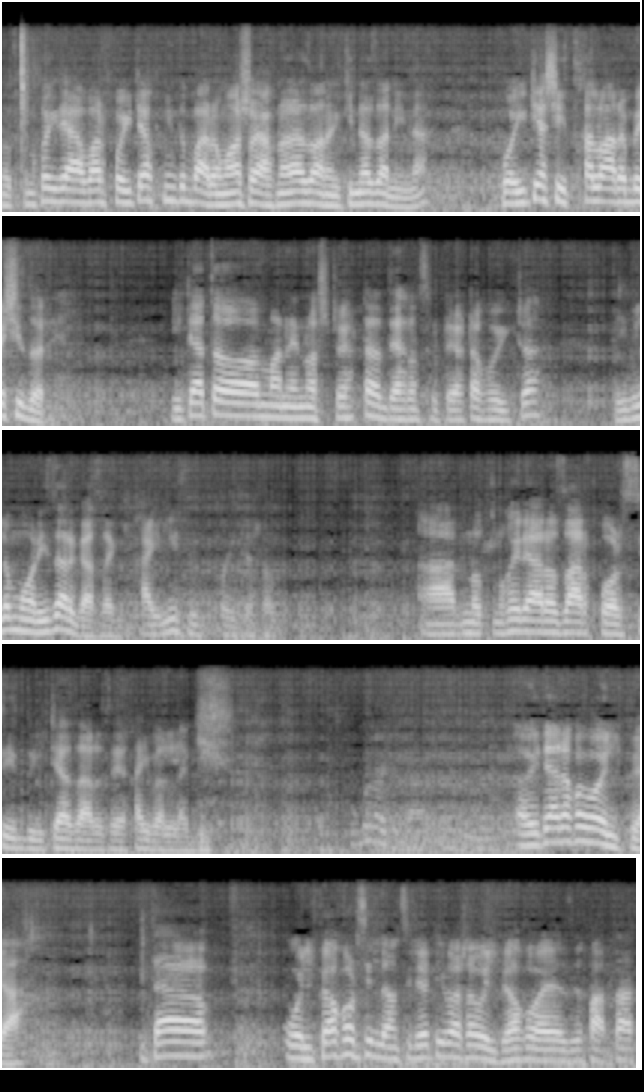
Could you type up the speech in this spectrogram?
নতুন ফইটা আবার ফইটা কিন্তু বারো মাস হয়, আপনারা জানেন কিনা জানি না। ফইটা শীতকালও আরও বেশি ধরে। এটা তো মানে নষ্ট একটা দেখলাম ছোটো একটা ফইটা এগুলো মরিজার গাছ আর কি খাইলি ফইটা সব। আর নতুন করে আরও জার করছি দুইটা জার যে খাইবার লাগি। ওইটা আর কয় ওইলপিয়া এটা ওইলপিয়া করছিলাম, সিলেটি ভাষা ওইলপিয়া কয়, যে পাতার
